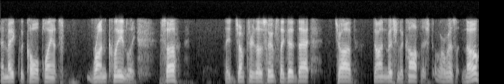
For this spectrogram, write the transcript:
and make the coal plants run cleanly. So they jumped through those hoops. They did that. Job done, mission accomplished. Or was it? No.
